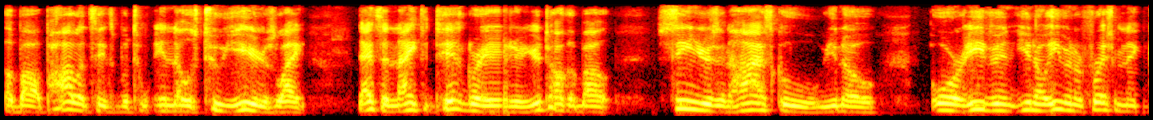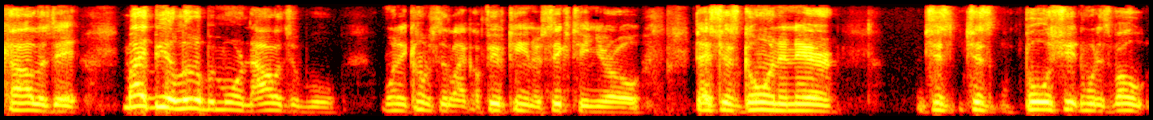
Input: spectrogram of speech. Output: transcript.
about politics between in those two years. Like that's a ninth to tenth grader. You're talking about seniors in high school, you know, or even you know even a freshman in college that might be a little bit more knowledgeable when it comes to like a 15 or 16 year old that's just going in there just just bullshitting with his vote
